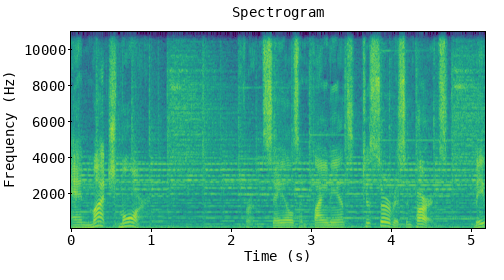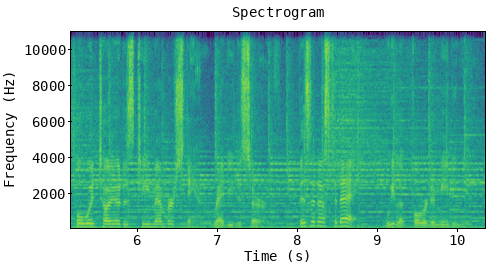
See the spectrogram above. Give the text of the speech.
and much more. From sales and finance to service and parts, Maplewood Toyota's team members stand ready to serve. Visit us today. We look forward to meeting you.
